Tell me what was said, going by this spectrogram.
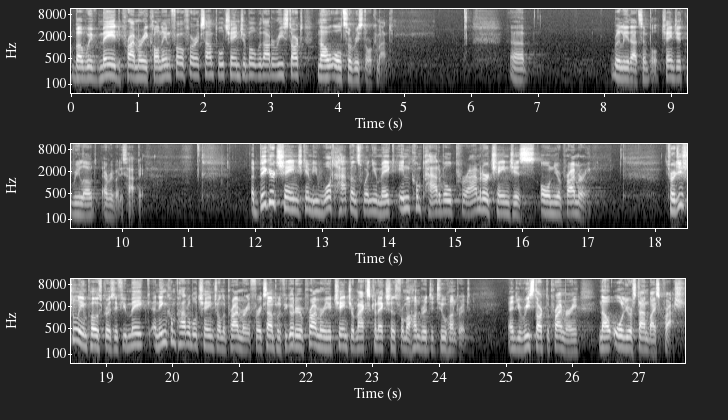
but we've made primary con info, for example, changeable without a restart. Now also restore command. Uh, really that simple. Change it, reload, everybody's happy. A bigger change can be what happens when you make incompatible parameter changes on your primary. Traditionally in Postgres, if you make an incompatible change on the primary, for example, if you go to your primary, you change your max connections from 100 to 200, and you restart the primary, now all your standbys crash.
